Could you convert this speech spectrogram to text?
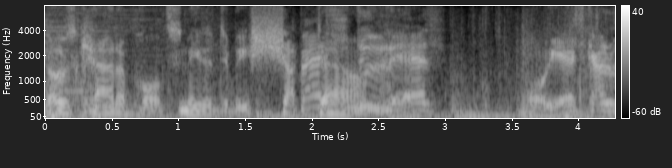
Those catapults needed to be shut Best do down. this! Og ég skal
